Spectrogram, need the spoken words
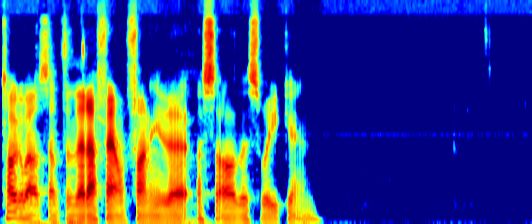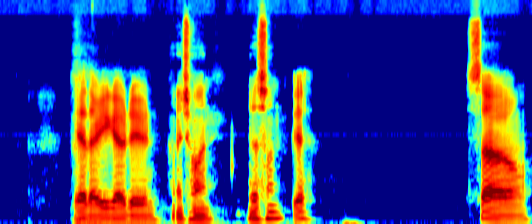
talk about something that I found funny that I saw this weekend. Yeah, there you go, dude. Which one? This one? Yeah. So,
